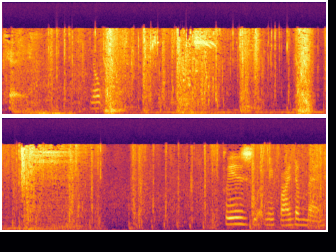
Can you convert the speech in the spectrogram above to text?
Okay. Nope. Please let me find a med.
